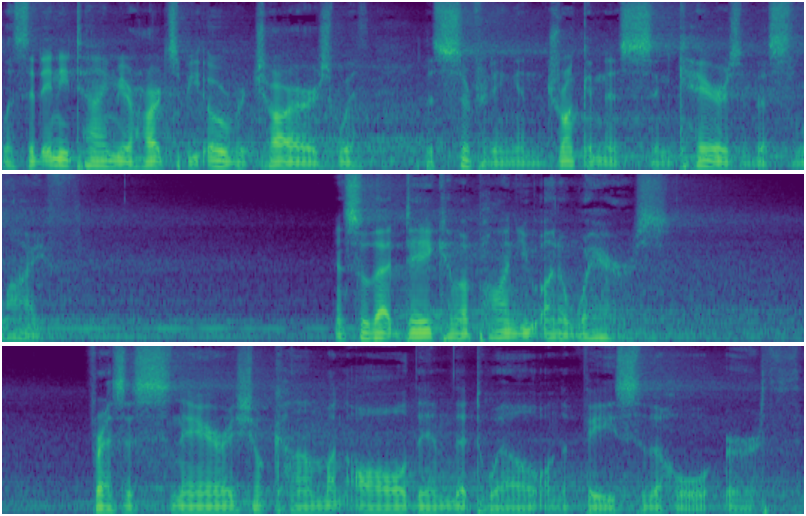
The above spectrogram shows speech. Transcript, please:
lest at any time your hearts be overcharged with the surfeiting and drunkenness and cares of this life. And so that day come upon you unawares For as a snare it shall come on all them that dwell on the face of the whole earth.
